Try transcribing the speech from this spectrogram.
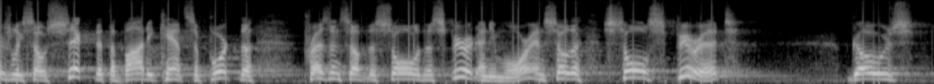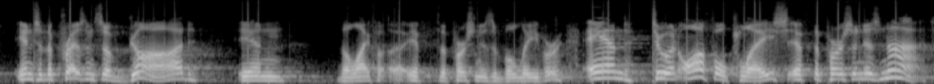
usually so sick that the body can't support the presence of the soul and the spirit anymore. And so the soul spirit goes into the presence of God in the life uh, if the person is a believer, and to an awful place if the person is not.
